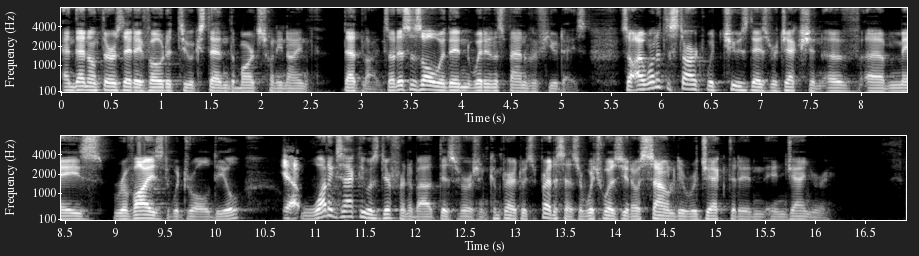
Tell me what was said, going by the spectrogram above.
And then on Thursday, they voted to extend the March 29th deadline. So this is all within within a span of a few days. So I wanted to start with Tuesday's rejection of uh, May's revised withdrawal deal. Yeah. What exactly was different about this version compared to its predecessor, which was, you know, soundly rejected in, in January?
